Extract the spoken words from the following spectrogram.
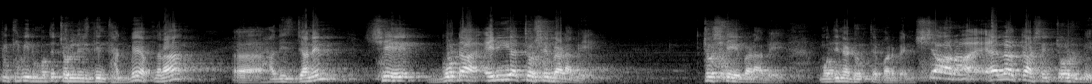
পৃথিবীর মধ্যে চল্লিশ দিন থাকবে। আপনারা হাদিস জানেন, সে গোটা এরিয়া চষে বেড়াবে। চষে বেড়াবে। মদিনা ঢুকতে পারবেন। সারা এলাকা সে চষবে।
